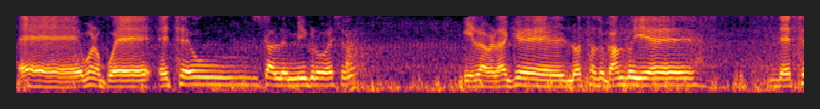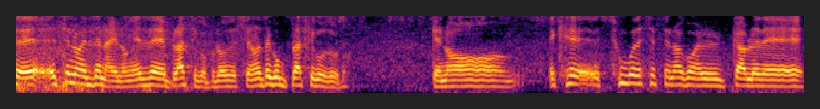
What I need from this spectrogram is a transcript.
Eh, bueno, pues este es un cable micro USB y la verdad que lo está tocando y es de este, este no es de nylon, es de plástico, pero se nota con plástico duro que no... Es que estoy muy decepcionado con el cable de,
